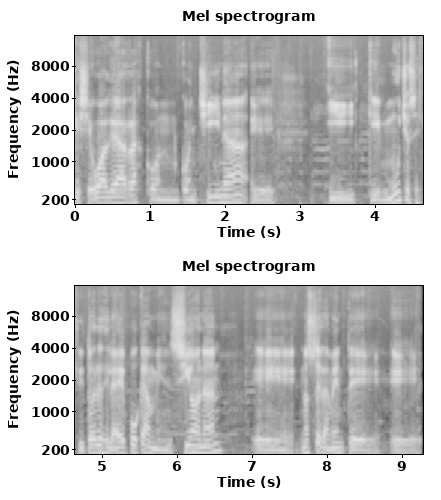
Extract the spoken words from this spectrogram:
que llevó a guerras con, con China eh, y que muchos escritores de la época mencionan eh, no solamente eh,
